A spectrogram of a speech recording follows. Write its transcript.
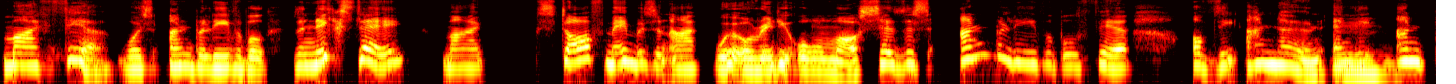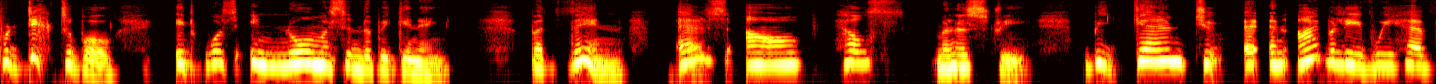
My fear was unbelievable. The next day, my staff members and I were already all masked. So this unbelievable fear of the unknown and mm. the unpredictable, it was enormous in the beginning. But then, as our health ministry began to, and I believe we have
